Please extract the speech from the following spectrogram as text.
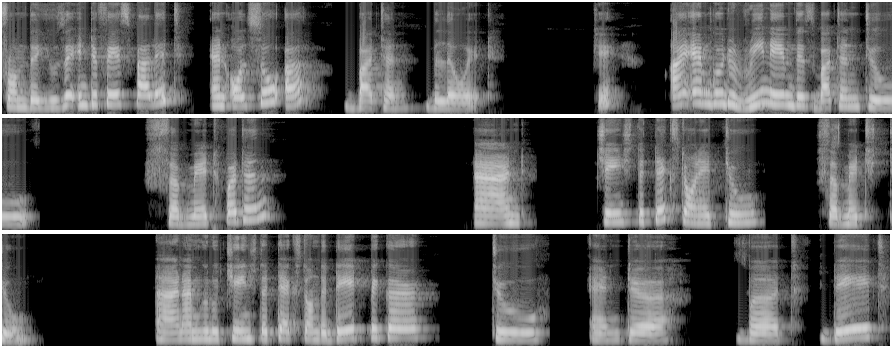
from the user interface palette and also a button below it. Okay. I am going to rename this button to submit button and change the text on it to submit to. And I'm going to change the text on the date picker to enter birth date.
